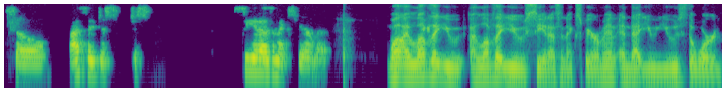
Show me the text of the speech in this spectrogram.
So I say just just see it as an experiment. Well, I love that you I love that you see it as an experiment and that you use the word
